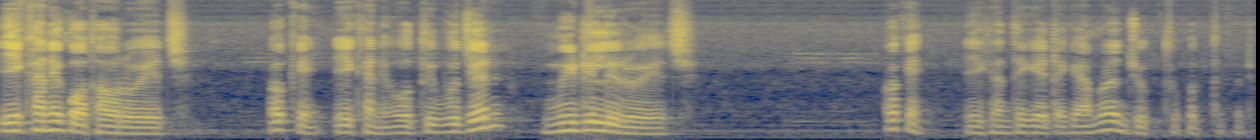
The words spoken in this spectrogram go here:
এখানে কোথাও রয়েছে। ওকে, এখানে অতিভুজের মিডিলে রয়েছে। ওকে, এখান থেকে এটাকে আমরা যুক্ত করতে পারি।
